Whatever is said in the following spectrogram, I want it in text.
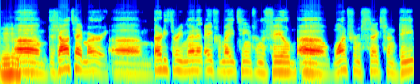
Mm-hmm. Um, Dejounte Murray, um, 33 minutes, eight from 18 from the field, uh, one from six from deep.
